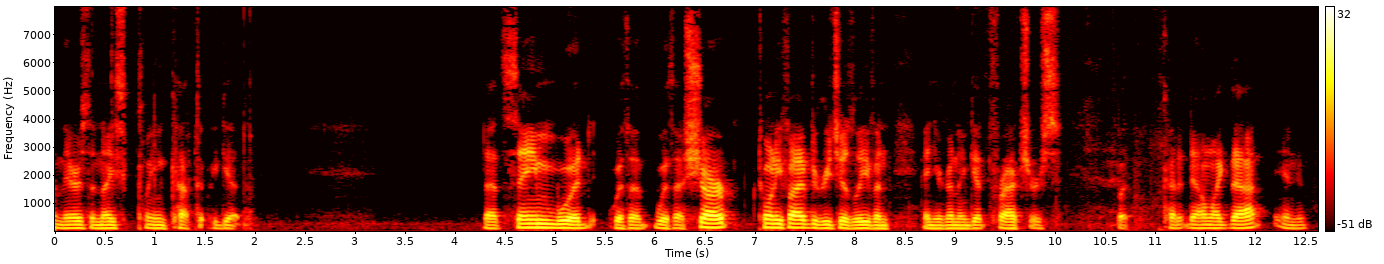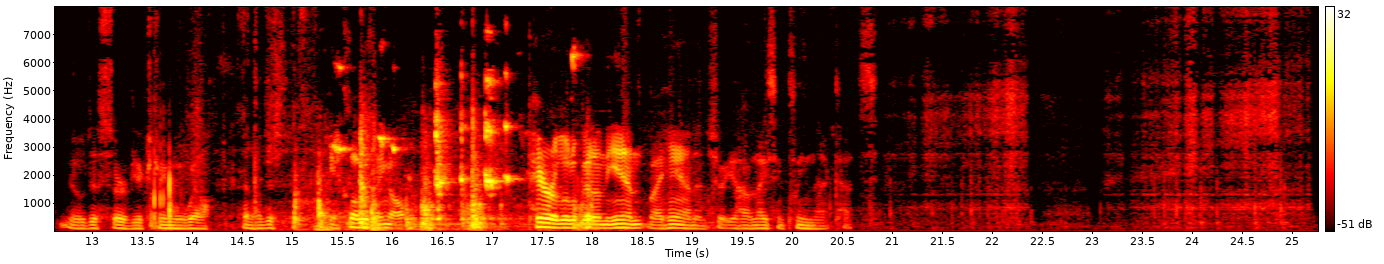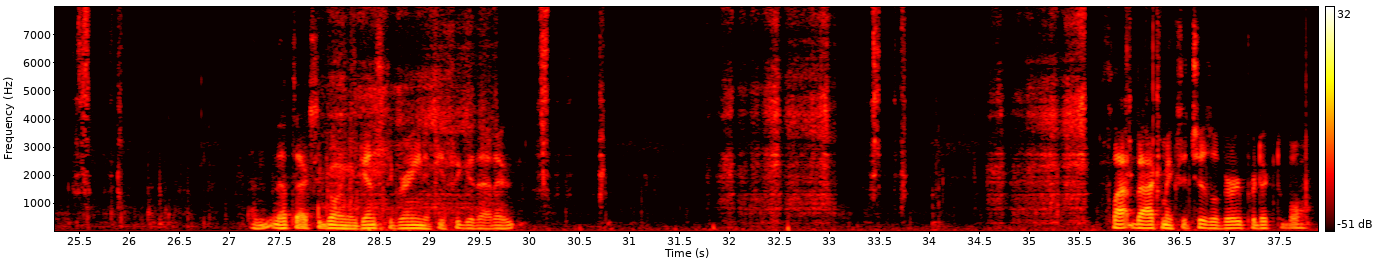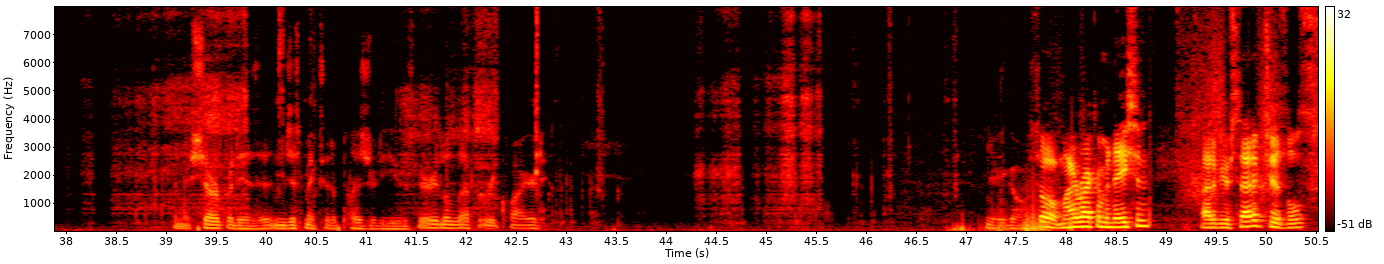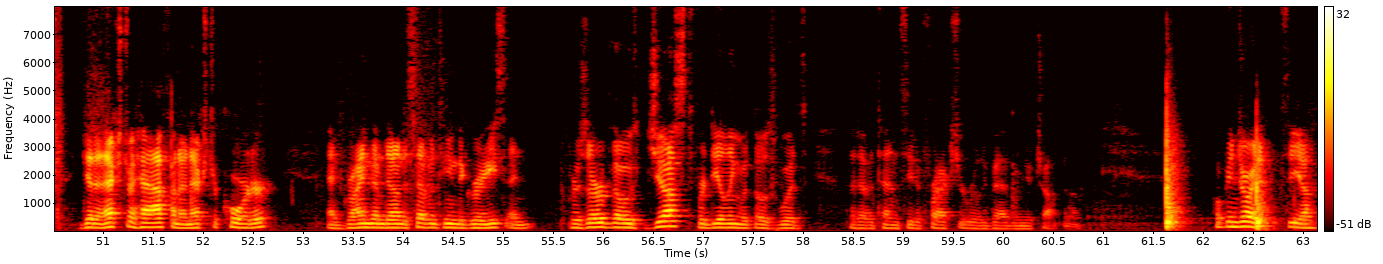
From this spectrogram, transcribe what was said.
And there's the nice clean cut that we get. That same wood with a with a sharp 25 degree chisel even, and you're going to get fractures. But cut it down like that, and it'll just serve you extremely well. And I'll just, in closing, I'll pare a little bit on the end by hand and show you how nice and clean that cuts. And that's actually going against the grain if you figure that out. Flat back makes a chisel very predictable. And the sharp it is, it just makes it a pleasure to use. Very little effort required. There you go. So my recommendation, out of your set of chisels, get an extra half and an extra quarter and grind them down to 17 degrees and preserve those just for dealing with those woods that have a tendency to fracture really bad when you're chopping them. Hope you enjoyed it. See ya.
